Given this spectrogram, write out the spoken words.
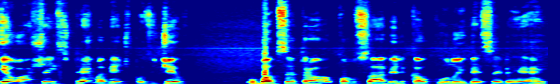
eu achei extremamente positivo. O Banco Central, como sabe, ele calcula o IBCBR,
